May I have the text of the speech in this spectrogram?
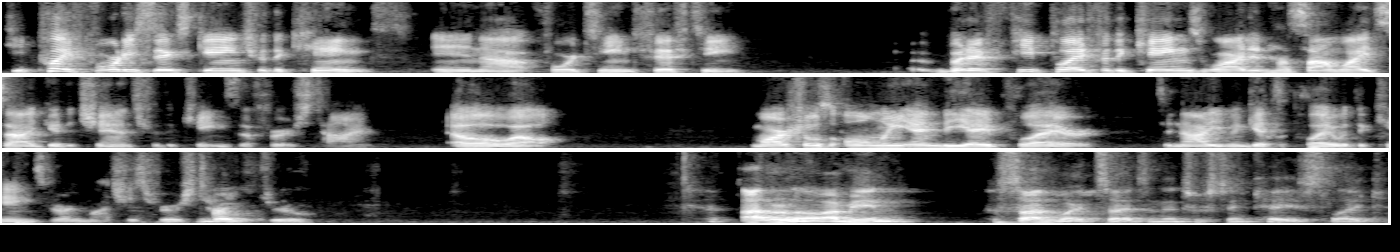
He played 46 games for the Kings in uh, 14 15. But if he played for the Kings, why didn't Hassan Whiteside get a chance for the Kings the first time? LOL. Marshall's only NBA player did not even get to play with the Kings very much his first time through. I don't know. I mean, Hassan Whiteside's an interesting case. Like,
